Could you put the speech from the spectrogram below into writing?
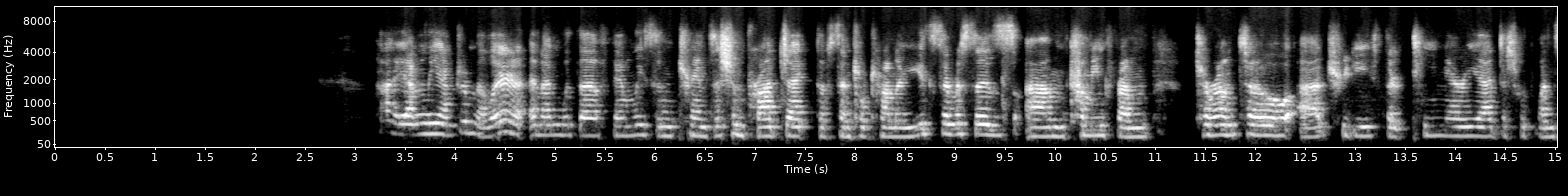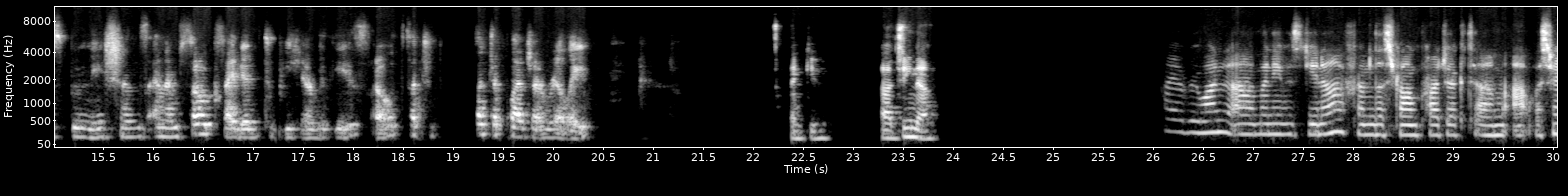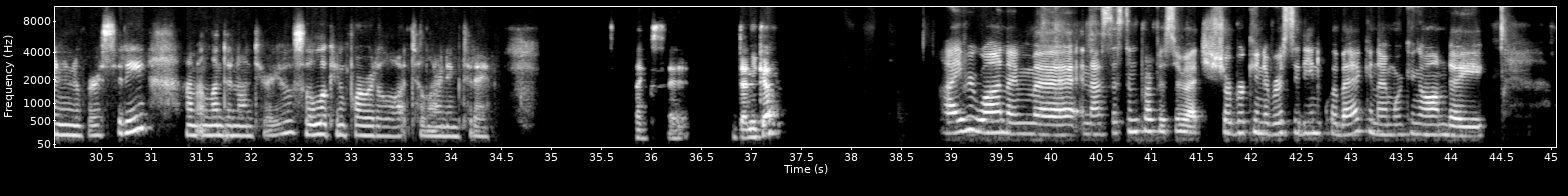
Hi, I'm Leandra Miller, and I'm with the Families in Transition Project of Central Toronto Youth Services, um, coming from Toronto uh, Treaty 13 area, Dish with One Spoon Nations, and I'm so excited to be here with you. So it's such a, such a pleasure, really. Thank you. Uh, Gina. Hi, everyone. Uh, my name is Gina from the Strong Project um, at Western University um, in London, Ontario. So looking forward a lot to learning today. Thanks. Uh, Danica? Hi, everyone. I'm uh, an assistant professor at Sherbrooke University in Quebec, and I'm working on the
